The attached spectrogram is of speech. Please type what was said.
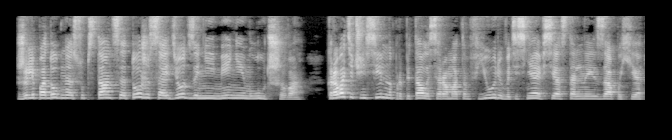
Желеподобная субстанция тоже сойдет за неимением лучшего. Кровать очень сильно пропиталась ароматом фьюри, вытесняя все остальные запахи,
